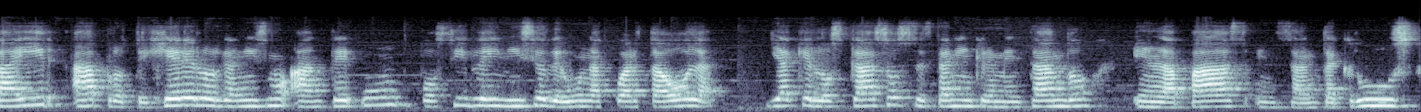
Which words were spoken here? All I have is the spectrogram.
Va a ir a proteger el organismo ante un posible inicio de una cuarta ola, ya que los casos se están incrementando en La Paz, en Santa Cruz,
